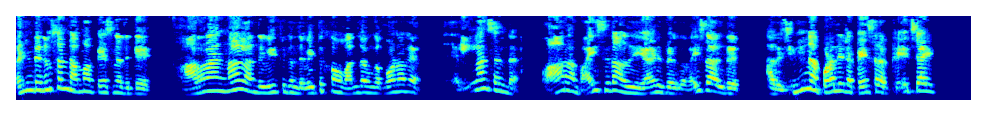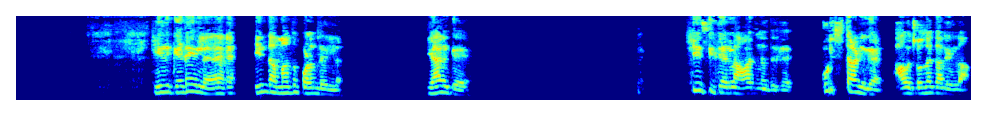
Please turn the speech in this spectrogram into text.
ரெண்டு நிமிஷம் இந்த அம்மா பேசினதுக்கு அரை நாள் அந்த வீட்டுக்கு இந்த வீட்டுக்கும் வந்தவங்க போனவங்க எல்லாம் சேர்ந்த வாரம் வயசுதான் அது ஏழு பேருக்கு வயசாகுது. அது சின்ன குழந்தைகிட்ட பேசுற பேச்சாய் இதுக்கு இடையில இந்த அம்மாவுக்கு குழந்தை இல்ல. யாருக்கு? கீசி எல்லாம் ஆடினதுக்கு குடிச்சிட்டானுங்க அவ சொந்தக்காரங்க எல்லாம்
